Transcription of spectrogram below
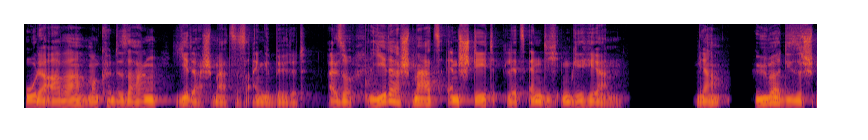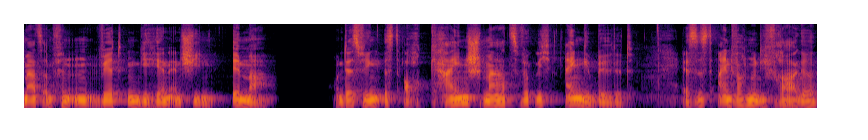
Oder aber man könnte sagen, jeder Schmerz ist eingebildet. Also jeder Schmerz entsteht letztendlich im Gehirn. Ja, über dieses Schmerzempfinden wird im Gehirn entschieden. Immer. Und deswegen ist auch kein Schmerz wirklich eingebildet. Es ist einfach nur die Frage,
